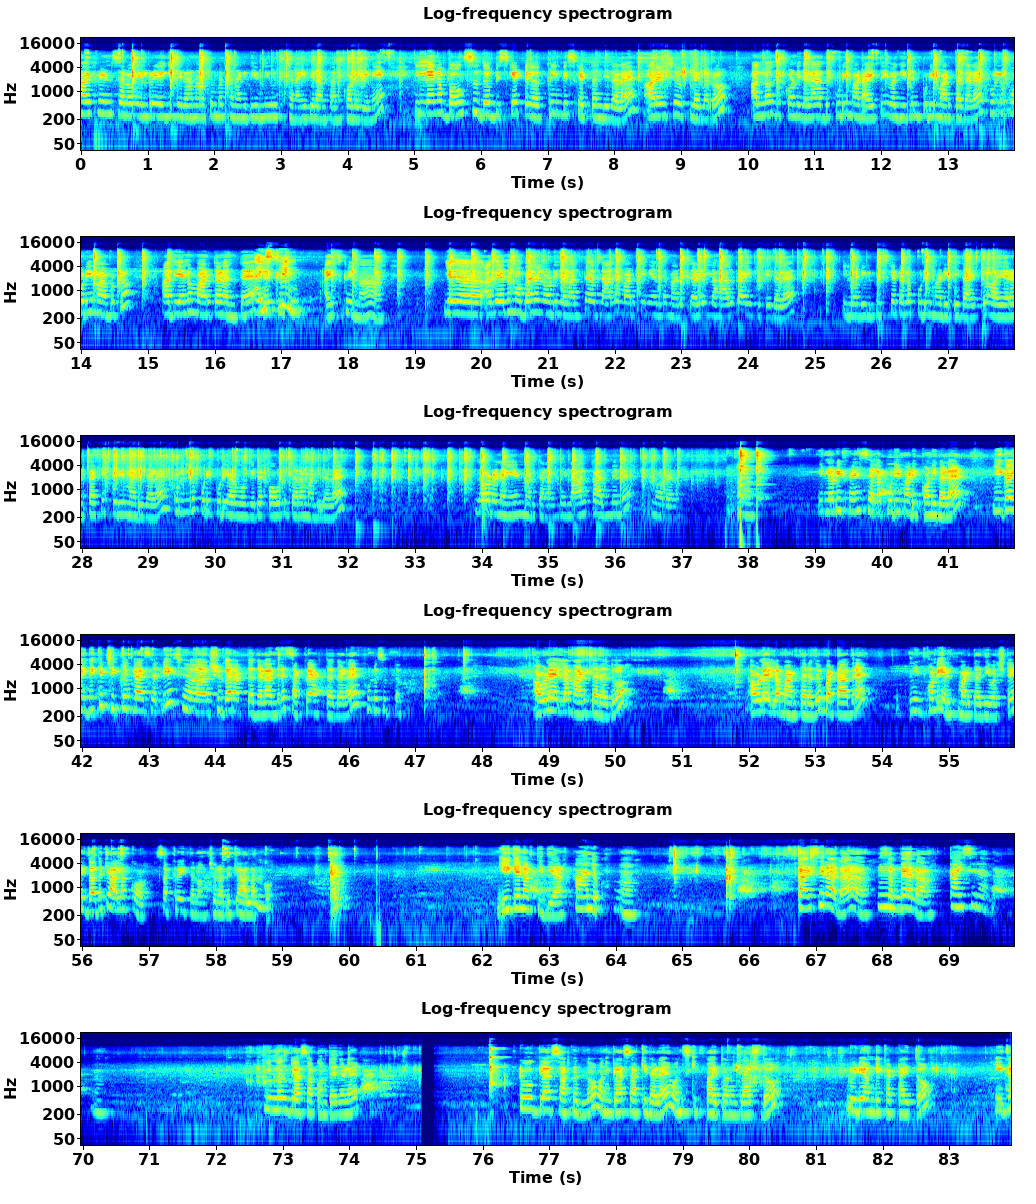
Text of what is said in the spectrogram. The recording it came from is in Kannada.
ಹಾಯ್ ಫ್ರೆಂಡ್ಸ್ ಹಲೋ ಎಲ್ಲರೂ ಹೇಗಿದ್ದೀರಾ? ನಾವು ತುಂಬ ಚೆನ್ನಾಗಿದ್ದೀವಿ ನೀವು ಚೆನ್ನಾಗಿದ್ದೀರಾ ಅಂತ ಅಂದ್ಕೊಂಡಿದ್ದೀನಿ ಇಲ್ಲೇನೋ ಬೌನ್ಸದು ಬಿಸ್ಕೆಟ್ ಕ್ರೀಮ್ ಬಿಸ್ಕೆಟ್ ತಂದಿದ್ದಾಳೆ ಆರೆಂಜ್ ಫ್ಲೇವರು ಅಲ್ಲೊಂದು ಇಟ್ಕೊಂಡಿದ್ದಾಳೆ ಅದು ಪುಡಿ ಮಾಡಾಯಿತು ಇವಾಗ ಇದನ್ನು ಪುಡಿ ಮಾಡ್ತಾ ಇದ್ದಾಳೆ. ಫುಲ್ಲು ಪುಡಿ ಮಾಡಿಬಿಟ್ಟು ಅದೇನೋ ಮಾಡ್ತಾಳಂತೆ. ಐಸ್ ಕ್ರೀಮ್ ಐಸ್ ಕ್ರೀಮಾ ಅದೇನೋ ಮೊಬೈಲಲ್ಲಿ ನೋಡಿದ್ದಾಳಂತೆ ಅದು ನಾನೇ ಮಾಡ್ತೀನಿ ಅಂತ ಮಾಡಿದ್ದಾಳೆ ಇಲ್ಲ ಹಾಲು ಕಾಯಕ್ಕೆ ಇಟ್ಟಿದ್ದಾಳೆ. ಇಲ್ಲಿ ನೋಡಿ, ಇಲ್ಲಿ ಬಿಸ್ಕೆಟ್ ಎಲ್ಲ ಪುಡಿ ಮಾಡಿಟ್ಟಿದ್ದಾಯಿತು. ಎರಡು ಪ್ಯಾಕೆಟ್ ಪುಡಿ ಮಾಡಿದ್ದಾಳೆ. ಫುಲ್ಲು ಪುಡಿ ಪುಡಿ ಆಗೋಗಿದೆ. ಪೌಡ್ರ್ ಥರ ಮಾಡಿದ್ದಾಳೆ. ನೋಡೋಣ ಏನು ಮಾಡ್ತಾಳೆ ಅಂತ. ಇಲ್ಲಿ ಹಾಲು ಆದಮೇಲೆ ನೋಡೋಣ. ಹಾಂ. ಇಲ್ಲಿ ನೋಡಿ ಫ್ರೆಂಡ್ಸ್ ಎಲ್ಲ ಪುಡಿ ಮಾಡಿಕೊಂಡಿದ್ದಾಳೆ. ಈಗ ಇದಕ್ಕೆ ಚಿಕ್ಕ ಗ್ಲಾಸಲ್ಲಿ ಶುಗರ್ ಹಾಕ್ತಾ ಇದ್ದಾಳೆ. ಅಂದರೆ ಸಕ್ಕರೆ ಹಾಕ್ತಾ ಇದ್ದಾಳೆ. ಫುಲ್ಲು ಸುತ್ತ ಅವಳೇ ಎಲ್ಲ ಮಾಡ್ತಾ ಇರೋದು. ಅವಳೇ ಎಲ್ಲ ಮಾಡ್ತಾ ಇರೋದು. ಬಟ್ ಆದರೆ ನಿಂತ್ಕೊಂಡು ಎಲ್ಪ್ ಮಾಡ್ತಾ ಇದೀವಿ ಅಷ್ಟೇ. ಈಗ ಅದಕ್ಕೆ ಹಾಲಾಕೋ ಸಕ್ಕರೆ ಐತಲ್ಲ ಒಂಚೂರು ಅದಕ್ಕೆ ಹಾಲು ಹಾಕೋ ಈಗೇನು ಹಾಕ್ತಿದ್ಯಾ ಹಾಲು. ಹ್ಞೂ ಕಾಯಿಸಿರ ಅಲ್ಲ? ಸಪ್ಪೆ ಅಲ್ಲ? ಕಾಯಿಸಿರ ಹ್ಞೂ ಇನ್ನೊಂದು ಗ್ಲಾಸ್ ಹಾಕೊತ ಇದ್ದಾಳೆ. ಟೂ ಗ್ಲಾಸ್ ಹಾಕಿದ್ಲು ಒಂದು ಗ್ಲಾಸ್ ಹಾಕಿದ್ದಾಳೆ. ಒಂದು ಸ್ಕಿಪ್ ಆಯಿತು ಒಂದು ಗ್ಲಾಸ್ದು. ವಿಡಿಯೋ ಹಂಗೆ ಕಟ್ಟಾಯಿತು ಈಗ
